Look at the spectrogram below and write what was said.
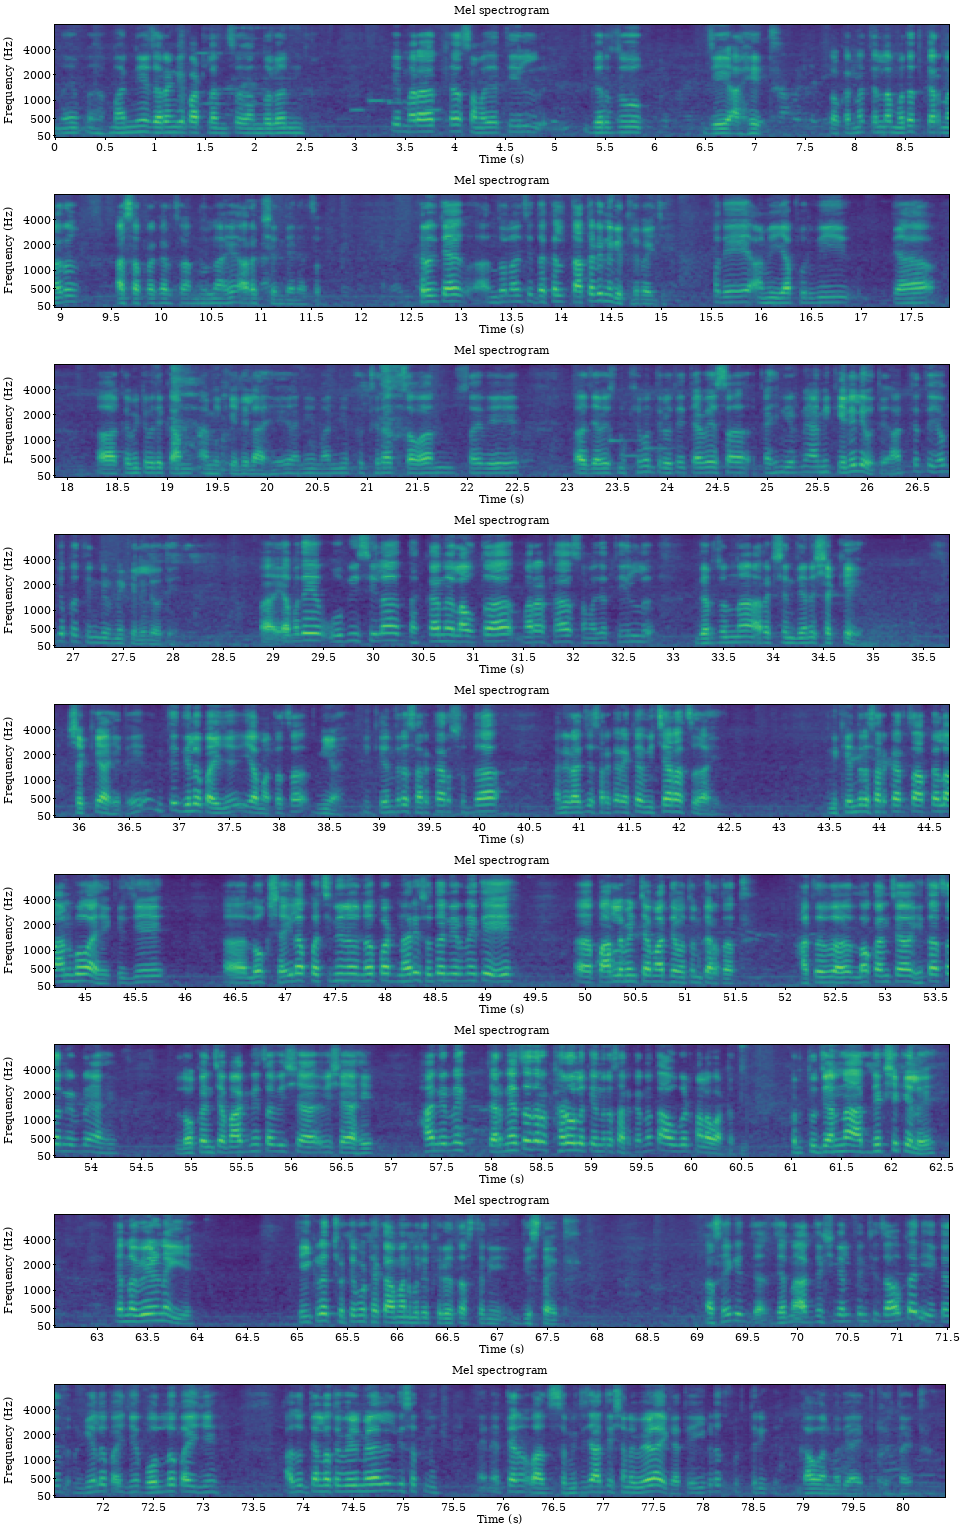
माननीय जरांगे पाटलांचं आंदोलन हे मराठा समाजातील गरजू जे आहेत लोकांना त्यांना मदत करणारं असा प्रकारचं आंदोलन आहे आरक्षण देण्याचं. खरं त्या आंदोलनाची दखल तातडीनं घेतली पाहिजे. मध्ये आम्ही यापूर्वी त्या कमिटीमध्ये काम आम्ही केलेलं आहे आणि माननीय पृथ्वीराज चव्हाण साहेब हे ज्यावेळेस मुख्यमंत्री होते त्यावेळेस काही निर्णय आम्ही केलेले होते. अत्यंत योग्य पद्धतीने निर्णय केलेले होते. यामध्ये ओबीसीला धक्का न लावता मराठा समाजातील गरजूंना आरक्षण देणं शक्य आहे. शक्य आहे ते. आणि ते दिलं पाहिजे या मताचा मी आहे. की केंद्र सरकारसुद्धा आणि राज्य सरकार एका विचाराचं आहे. आणि केंद्र सरकारचा आपल्याला अनुभव आहे की जे लोकशाहीला पचनी न पडणारे सुद्धा निर्णय ते पार्लमेंटच्या माध्यमातून करतात. हा तर लोकांच्या हिताचा निर्णय आहे. लोकांच्या मागणीचा विषय विषय आहे. हा निर्णय करण्याचं जर ठरवलं केंद्र सरकारनं तर अवघड मला वाटत नाही. परंतु ज्यांना अध्यक्ष केलं आहे त्यांना वेळ नाही आहे ते इकडंच छोट्या मोठ्या कामांमध्ये फिरत असताना दिसत आहेत असं आहे की ज्या- ज्यांना अध्यक्ष केलं त्यांची जबाबदारी आहे. का गेलं पाहिजे बोललं पाहिजे. अजून त्यांना तर वेळ मिळालेला दिसत नाही. नाही नाही त्यांना समितीच्या अध्यक्षांना वेळ आहे का? ते इकडंच कुठेतरी गावांमध्ये आहेत फिरतायत.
